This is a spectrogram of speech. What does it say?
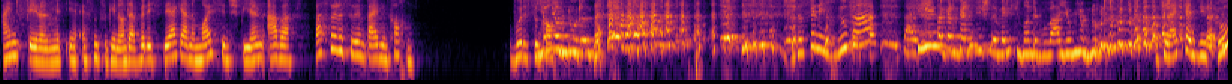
einfehlen, mit ihr essen zu gehen. Und da würde ich sehr gerne Mäuschen spielen, aber was würdest du den beiden kochen? Würdest du kochen? Yum-Yum-Nudeln. Das finde ich super. Nein, Viel oh das wäre richtig schlimm, wenn ich Simone de Beauvoir Yum-Yum-Nudeln. Vielleicht fände sie es gut.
